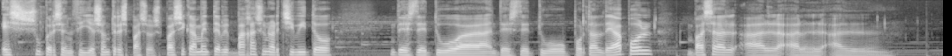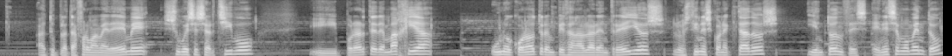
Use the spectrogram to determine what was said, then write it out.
es súper sencillo, son tres pasos. Básicamente bajas un archivito desde tu, ah, desde tu portal de Apple, vas al, al- al- a tu plataforma MDM, subes ese archivo y por arte de magia, uno con otro empiezan a hablar entre ellos, los tienes conectados y entonces en ese momento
